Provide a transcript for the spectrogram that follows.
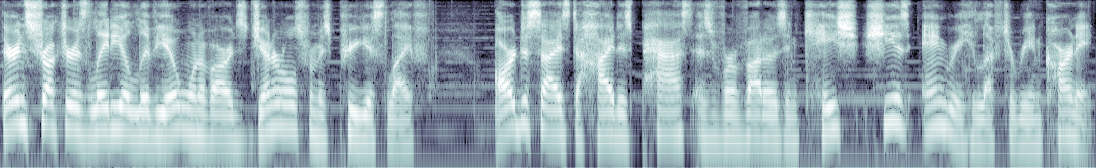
Their instructor is Lady Olivia, one of Ard's generals from his previous life. Ard decides to hide his past as Varvatos in case she is angry he left to reincarnate.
